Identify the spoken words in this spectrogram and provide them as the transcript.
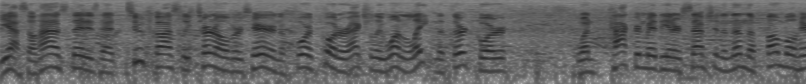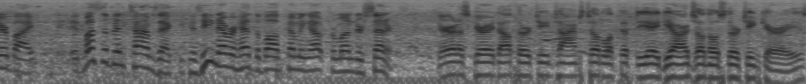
Yes, Ohio State has had two costly turnovers here in the fourth quarter. Actually, one late in the third quarter when Cochran made the interception, and then the fumble here by, it must have been Tomczak because he never had the ball coming out from under center. Garrett has carried out 13 times, total of 58 yards on those 13 carries.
